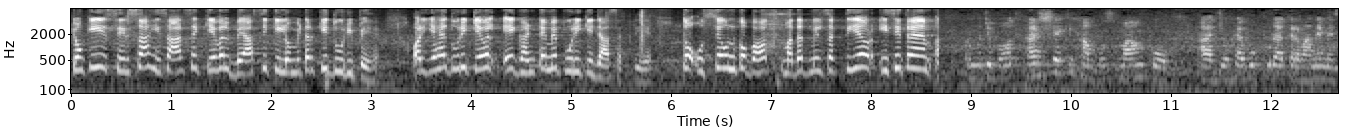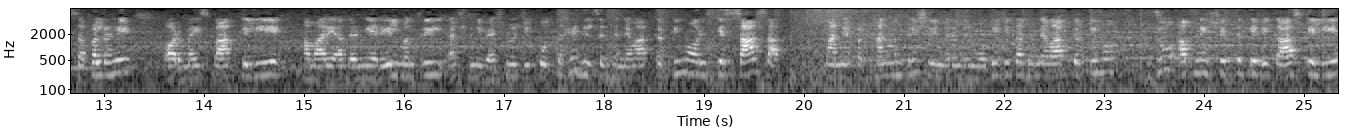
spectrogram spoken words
क्योंकि सिरसा हिसार से केवल बयासी किलोमीटर की दूरी पे है और यह दूरी केवल एक घंटे में पूरी की जा सकती है तो उससे उनको बहुत मदद मिल सकती है और इसी तरह और मुझे बहुत हर्ष है कि हम उस मांग को जो है वो पूरा करवाने में सफल रहे और मैं इस बात के लिए हमारे आदरणीय रेल मंत्री अश्विनी वैष्णव जी को तहे दिल से धन्यवाद करती हूँ और इसके साथ साथ माननीय प्रधानमंत्री श्री नरेंद्र मोदी जी का धन्यवाद करती हूँ, जो अपने क्षेत्र के विकास के लिए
